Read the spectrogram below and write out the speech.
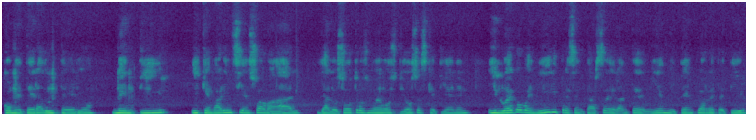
cometer adulterio, mentir y quemar incienso a Baal y a los otros nuevos dioses que tienen y luego venir y presentarse delante de mí en mi templo a repetir,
